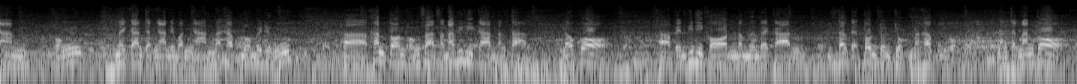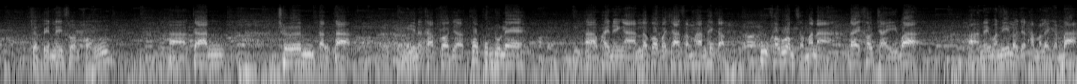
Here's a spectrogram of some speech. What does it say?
งานของในการจัดงานในวันงานนะครับ รวมไปถึงอ่า ขั้นตอนของศาสนพิธีการต่างๆ แล้วก็เป็นพิธีกรดำเนินรายการตั้งแต่ต้นจนจบนะครับ หลังจากนั้นก็จะเป็นในส่วนของอการเชิญต่างๆอย่างนี้นะครับก็จะควบคุมดูแลภายในงาน แล้วก็ประชาสัมพันธ์ให้กับผู้เข้าร่วมสัมมนาได้เข้าใจว่าในวันนี้เราจะทำอะไรกันบ้าง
